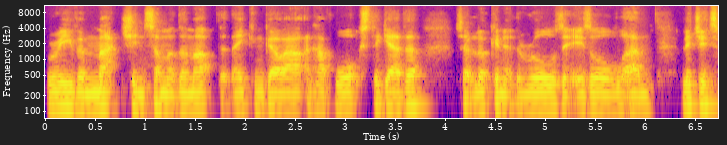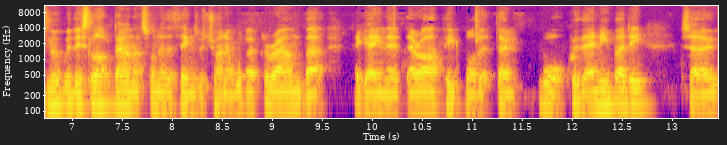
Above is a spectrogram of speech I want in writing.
We're even matching some of them up that they can go out and have walks together. So looking at the rules, it is all um, legitimate with this lockdown. That's one of the things we're trying to work around. But again, there, there are people that don't walk with anybody, so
